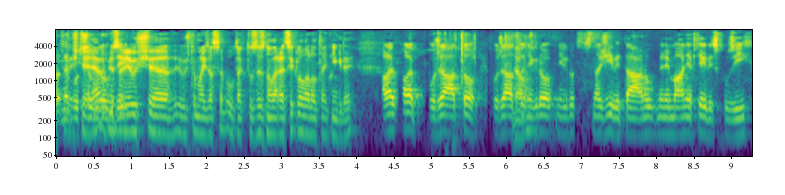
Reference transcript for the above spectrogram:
uh, nebo Ještě, co kdy... že už, už to mají za sebou, tak to se znova recyklovalo teď někdy. Ale, ale pořád to, pořád to někdo, někdo snaží vytáhnout minimálně v těch diskuzích.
